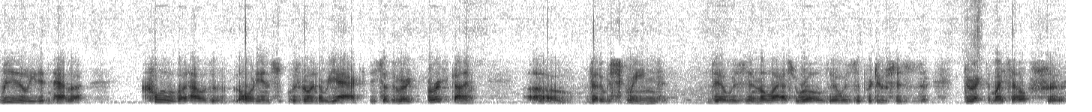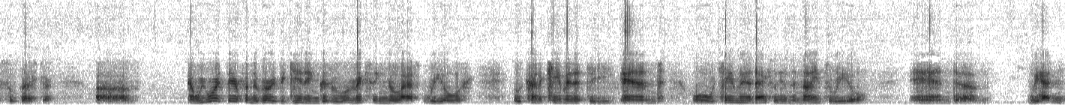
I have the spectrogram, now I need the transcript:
really didn't have a clue about how the audience was going to react. So the very first time uh, that it was screened, there was in the last row, there was the producers, the director, myself, uh, Sylvester. Uh, and we weren't there from the very beginning because we were mixing the last reels we kind of came in at the end, or we came in actually in the ninth reel, and um, we hadn't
